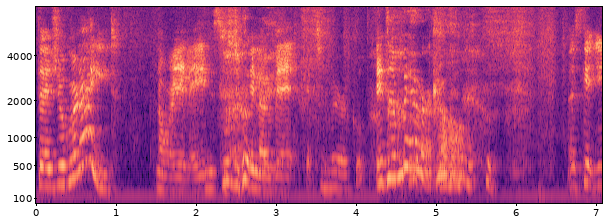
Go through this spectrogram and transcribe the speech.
There's your grenade. Not really, it's just a pillow bit. It's a miracle. It's a miracle! Let's get you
